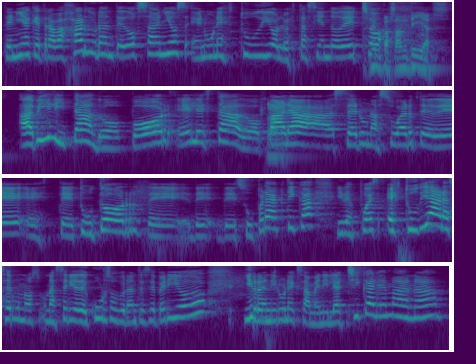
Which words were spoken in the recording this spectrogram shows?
tenía que trabajar durante dos años en un estudio, lo está haciendo de hecho En pasantías. habilitado por el Estado Claro. para ser una suerte de este, tutor de, de- de su práctica y después estudiar, hacer unos- una serie de cursos durante ese periodo y rendir un examen. Y la chica alemana,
